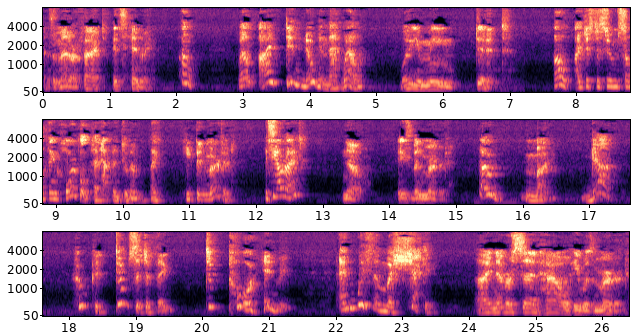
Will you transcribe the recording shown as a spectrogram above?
As a matter of fact, it's Henry. Oh, well, I didn't know him that well. What do you mean, didn't? Oh, I just assumed something horrible had happened to him, like he'd been murdered. Is he all right? No, he's been murdered. Oh, my God. Who could do such a thing to poor Henry? And with a machete. I never said how he was murdered.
